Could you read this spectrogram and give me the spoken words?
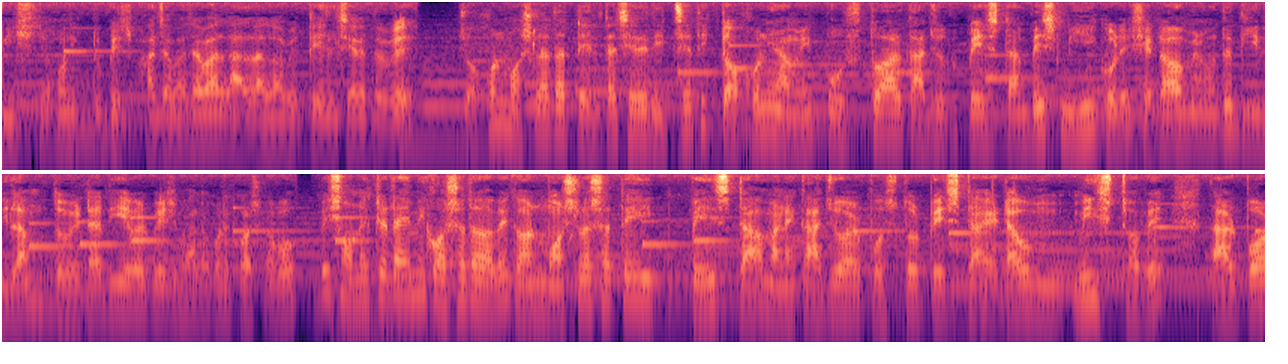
মিশিয়ে যখন একটু বেশ ভাজা ভাজা বা লাল লাল হবে, তেল ছেড়ে দেবে। যখন মশলাটা তেলটা ছেড়ে দিচ্ছে, ঠিক তখনই আমি পোস্ত আর কাজুর পেস্টটা বেশ মিহি করে সেটাও আমি মধ্যে দিয়ে দিলাম। তো এটা দিয়ে এবার বেশ ভালো করে কষাবো। বেশ অনেকটা টাইমই কষাতে হবে, কারণ মশলার সাথে এই পেস্টটা মানে কাজু আর পোস্তর পেস্টটা, এটাও মিক্সড হবে। তারপর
